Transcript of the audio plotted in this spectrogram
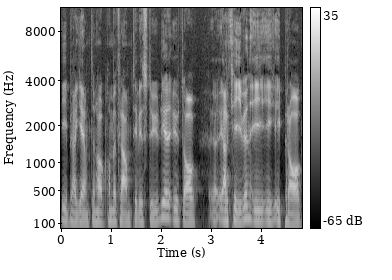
IB-agenten, har kommit fram till vid studier utav eh, arkiven i, i, i Prag.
